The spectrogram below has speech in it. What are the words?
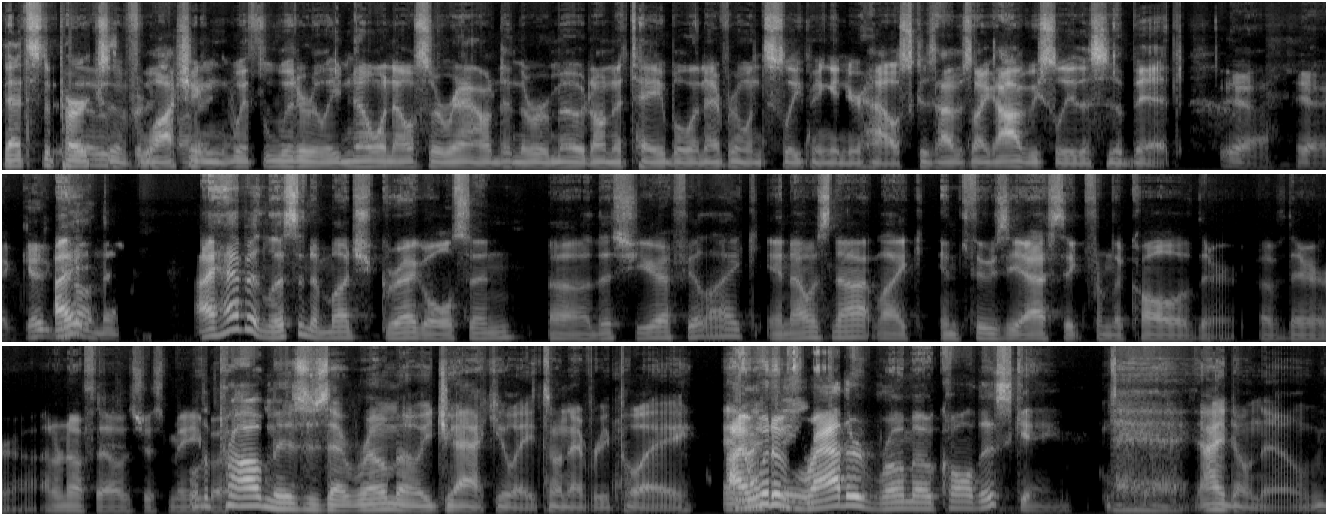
that's the perks of watching funny. with literally no one else around and the remote on a table and everyone sleeping in your house. Because I was like, obviously, this is a bit. Yeah, yeah, good, good I, on them. I haven't listened to much Greg Olsen uh, this year. I feel like, and I was not like enthusiastic from the call of their of their. Uh, I don't know if that was just me. Well, the but problem is, is that Romo ejaculates on every play. And I would have think- rather Romo call this game. I don't know.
